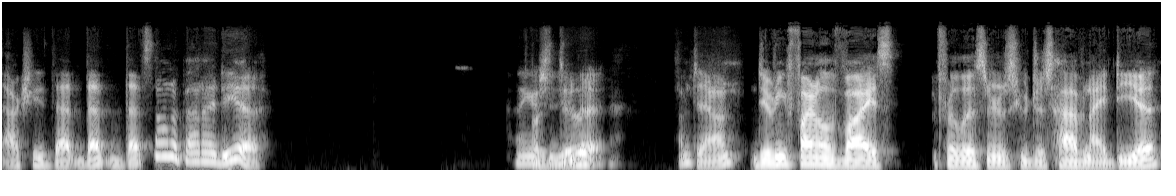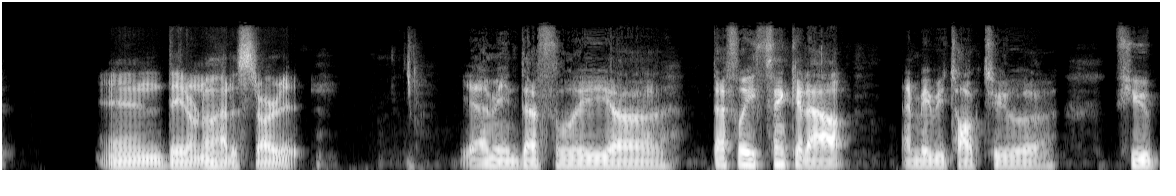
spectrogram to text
Actually, that that that's not a bad idea. I think Let's I should do, do it. I'm down. Do you have any final advice for listeners who just have an idea and they don't know how to start it? Yeah, I mean, definitely, uh, definitely think it out and maybe talk to a few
